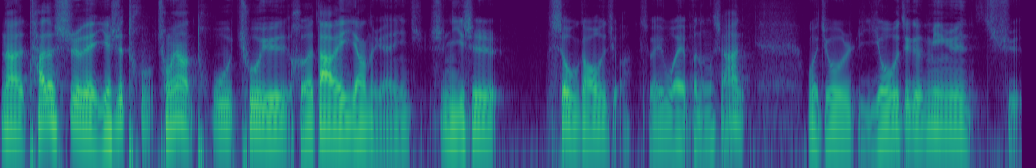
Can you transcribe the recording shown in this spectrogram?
那他的侍卫也是突同样突出于和大卫一样的原因，是你是受膏者，所以我也不能杀你，我就由这个命运去，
